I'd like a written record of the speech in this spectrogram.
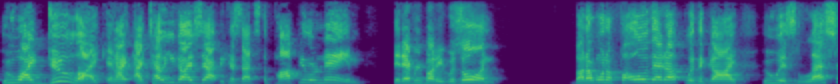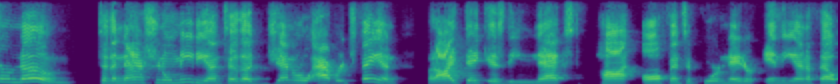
who I do like, and I, I tell you guys that because that's the popular name that everybody was on. But I want to follow that up with a guy who is lesser known to the national media and to the general average fan, but I think is the next hot offensive coordinator in the NFL.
